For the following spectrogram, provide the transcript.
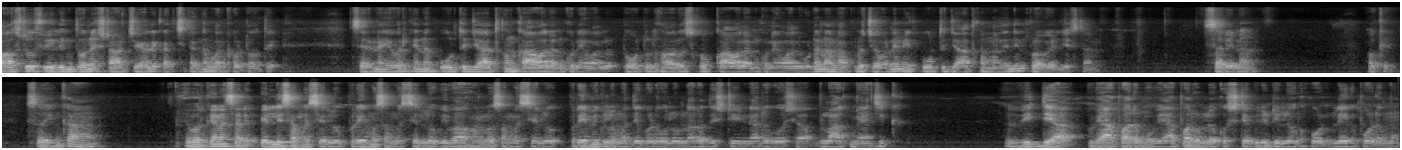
పాజిటివ్ ఫీలింగ్తోనే స్టార్ట్ చేయాలి ఖచ్చితంగా వర్కౌట్ అవుతాయి సరేనా ఎవరికైనా పూర్తి జాతకం కావాలనుకునే వాళ్ళు టోటల్ హారోస్కోప్ కావాలనుకునే వాళ్ళు కూడా నన్ను అప్రోచ్ అవ్వండి మీకు పూర్తి జాతకం అనేది నేను ప్రొవైడ్ చేస్తాను సరేనా ఓకే సో ఇంకా ఎవరికైనా సరే పెళ్లి సమస్యలు ప్రేమ సమస్యలు వివాహంలో సమస్యలు ప్రేమికుల మధ్య గొడవలు నరదృష్టి నరఘోష బ్లాక్ మ్యాజిక్ విద్య వ్యాపారము వ్యాపారంలో ఒక స్టెబిలిటీ లేకపో లేకపోవడము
